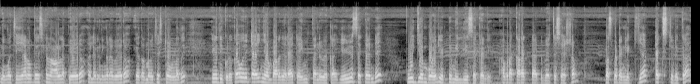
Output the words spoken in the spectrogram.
നിങ്ങൾ ചെയ്യാൻ ഉദ്ദേശിക്കുന്ന ആളുടെ പേരോ അല്ലെങ്കിൽ നിങ്ങളുടെ പേരോ ഏതെന്ന് വെച്ച് ഇഷ്ടമുള്ളത് എഴുതി കൊടുക്കുക. ഒരു ടൈം ഞാൻ പറഞ്ഞുതരാം. ടൈമിൽ തന്നെ വെക്കുക. ഏഴ് സെക്കൻഡ് പൂജ്യം പോയിന്റ് എട്ട് മില്ലി സെക്കൻഡ് അവിടെ കറക്റ്റായിട്ട് വെച്ച ശേഷം പ്ലസ് ബട്ടൺ ക്ലിക്ക് ചെയ്യുക. ടെക്സ്റ്റ് എടുക്കുക.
